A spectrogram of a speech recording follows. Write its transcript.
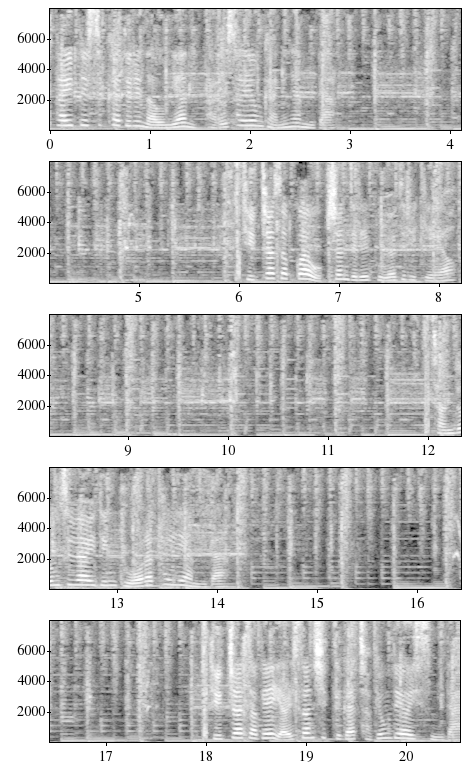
하이패스 카드를 넣으면 바로 사용 가능합니다. 뒷좌석과 옵션들을 보여드릴게요. 전동 슬라이딩 도어라 편리합니다. 뒷좌석에 열선 시트가 적용되어 있습니다.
